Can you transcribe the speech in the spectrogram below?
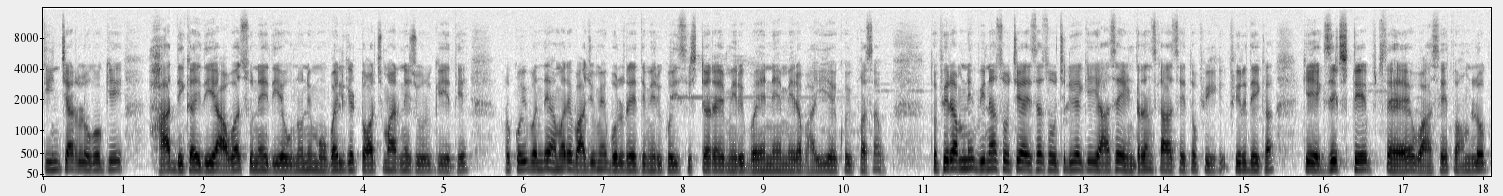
तीन चार लोगों के हाथ दिखाई दिए, आवाज़ सुनाई दिए, उन्होंने मोबाइल के टॉर्च मारने शुरू किए थे। और कोई बंदे हमारे बाजू में बोल रहे थे, मेरी कोई सिस्टर है, मेरी बहन है, मेरा भाई है, कोई फंसा तो फिर हमने बिना सोचे ऐसा सोच लिया कि यहाँ से एंट्रेंस कहाँ से तो फिर फिर देखा कि एग्ज़िट स्टेप्स है वहाँ से। तो हम लोग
